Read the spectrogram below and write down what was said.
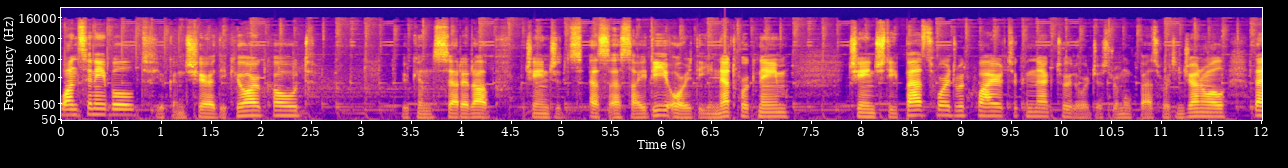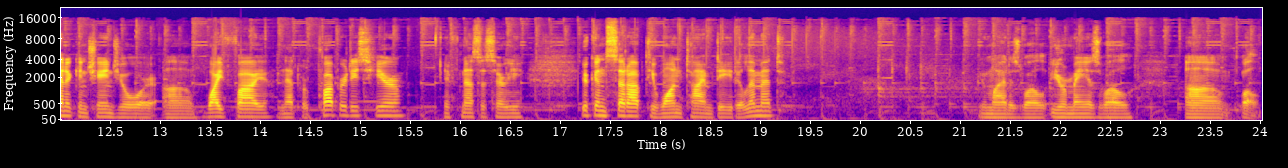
Once enabled you can share the QR code, you can set it up, change its SSID or the network name, change the password required to connect to it or just remove passwords in general. Then you can change your uh, Wi-Fi network properties here if necessary. You can set up the one-time data limit. You might as well, you may as well, um, well,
